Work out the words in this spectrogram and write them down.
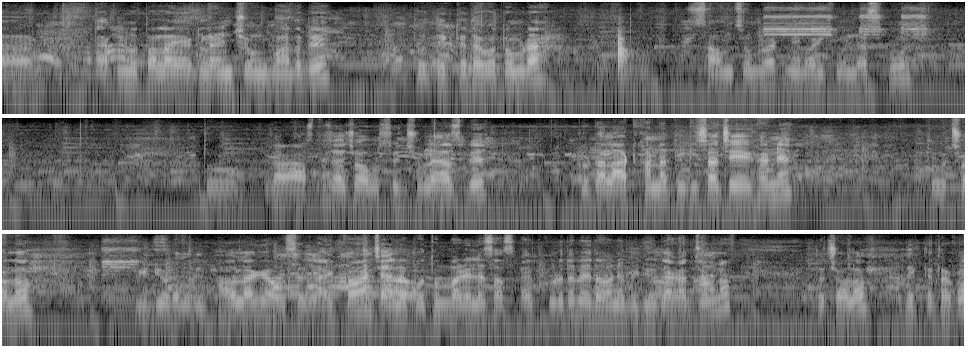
আর এখনও তলায় এক লাইন চোখ বাঁধবে। তো দেখতে থাকো তোমরা। সাউন্ড সম্রাট, মেমারি কৈলাসপুর। তো যারা আসতে চাইছো, অবশ্যই চলে আসবে। টোটাল আটখানা তিরিশ আছে এখানে। তো চলো, ভিডিওটা যদি ভালো লাগে, অবশ্যই লাইক করেন চ্যানেলে প্রথমবার এলে সাবস্ক্রাইব করে দেবে এই ধরনের ভিডিও দেখার জন্য। তো চলো, দেখতে থাকো,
